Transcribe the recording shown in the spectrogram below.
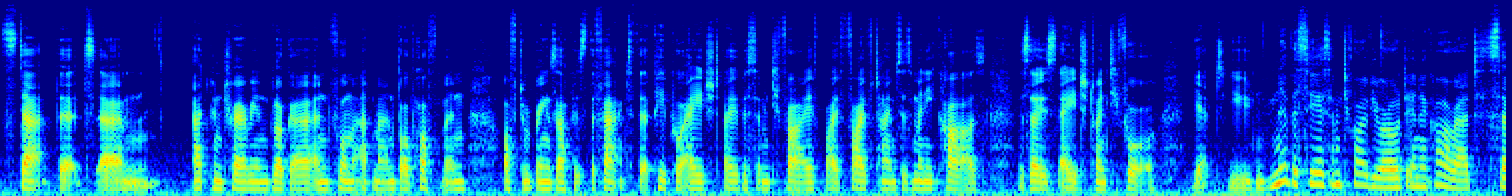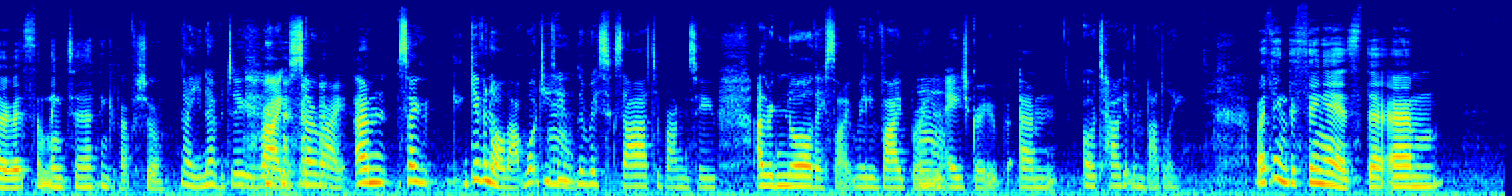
stat that um, ad contrarian blogger and former ad man Bob Hoffman often brings up is the fact that people aged over 75 buy five times as many cars as those aged 24. Yet you never see a 75 year old in a car ad. So it's something to think about for sure. No, you never do. Right, so right. Um, so given all that, what do you mm. think the risks are to brands who either ignore this like really vibrant mm. age group um, or target them badly? Well, I think the thing is that um,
